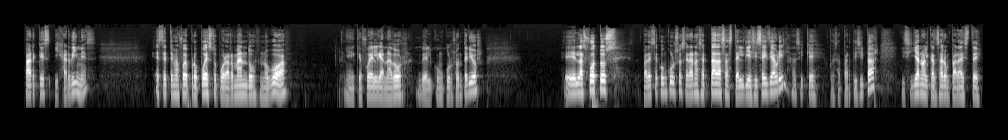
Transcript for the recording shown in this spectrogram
parques y jardines. Este tema fue propuesto por Armando Novoa, eh, que fue el ganador del concurso anterior. Eh, las fotos para este concurso serán aceptadas hasta el 16 de abril, así que pues a participar y si ya no alcanzaron para este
